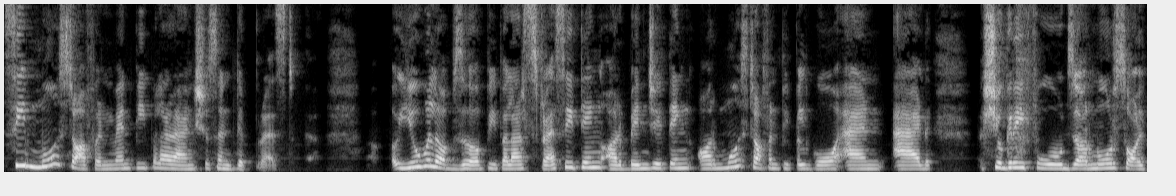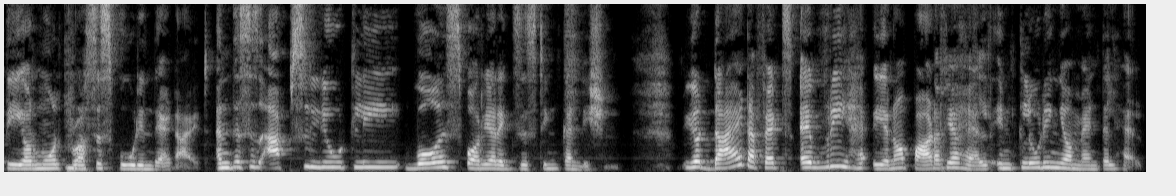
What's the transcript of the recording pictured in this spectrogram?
See, most often when people are anxious and depressed, you will observe people are stress eating or binge eating, or most often people go and add sugary foods or more salty or more processed food in their diet. And this is absolutely worse for your existing condition. Your diet affects every you know part of your health, including your mental health.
